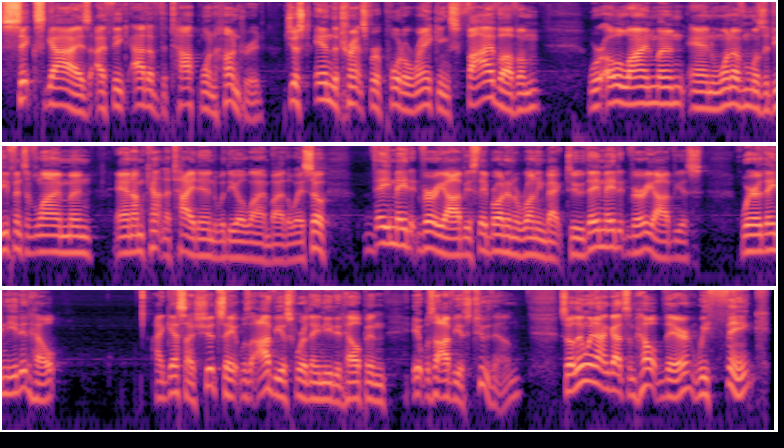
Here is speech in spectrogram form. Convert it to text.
six guys, I think, out of the top 100 just in the transfer portal rankings. Five of them were O linemen, and one of them was a defensive lineman. And I'm counting a tight end with the O line, by the way. So they made it very obvious. They brought in a running back, too. They made it very obvious where they needed help. I guess I should say it was obvious where they needed help, and it was obvious to them. So they went out and got some help there, we think.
